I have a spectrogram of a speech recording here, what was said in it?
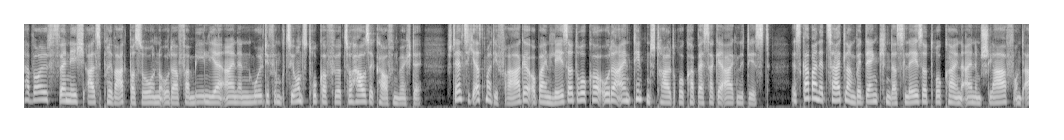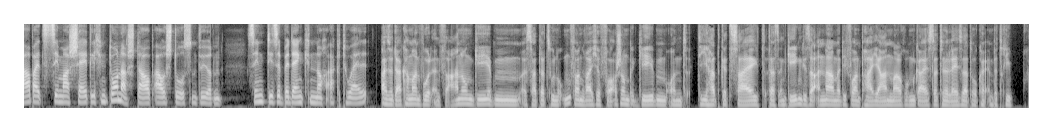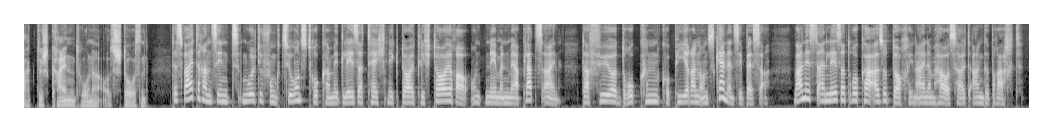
Herr Wolf, wenn ich als Privatperson oder Familie einen Multifunktionsdrucker für zu Hause kaufen möchte, stellt sich erstmal die Frage, ob ein Laserdrucker oder ein Tintenstrahldrucker besser geeignet ist. Es gab eine Zeit lang Bedenken, dass Laserdrucker in einem Schlaf- und Arbeitszimmer schädlichen Tonerstaub ausstoßen würden. Sind diese Bedenken noch aktuell? Also da kann man wohl Entwarnung geben. Es hat dazu eine umfangreiche Forschung gegeben und die hat gezeigt, dass entgegen dieser Annahme, die vor ein paar Jahren mal rumgeisterte, Laserdrucker im Betrieb praktisch keinen Toner ausstoßen. Des Weiteren sind Multifunktionsdrucker mit Lasertechnik deutlich teurer und nehmen mehr Platz ein. Dafür drucken, kopieren und scannen sie besser. Wann ist ein Laserdrucker also doch in einem Haushalt angebracht?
